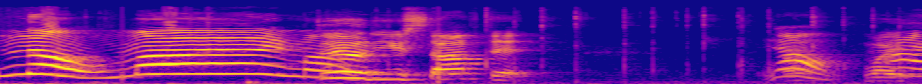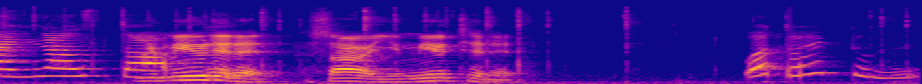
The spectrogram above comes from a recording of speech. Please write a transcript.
No, my, my. Dude, you stopped it. No, wait. I'm not stop. You muted it. Sorry, you muted it. What do I do?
